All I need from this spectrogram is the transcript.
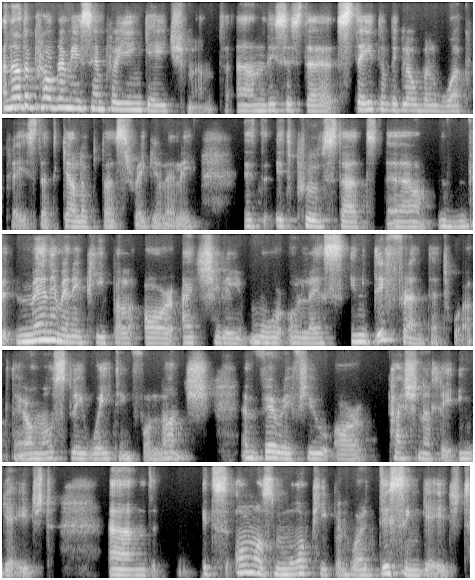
Another problem is employee engagement. And this is the state of the global workplace that Gallup does regularly it, it proves that uh, many, many people are actually more or less indifferent at work. They are mostly waiting for lunch and very few are passionately engaged. And it's almost more people who are disengaged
